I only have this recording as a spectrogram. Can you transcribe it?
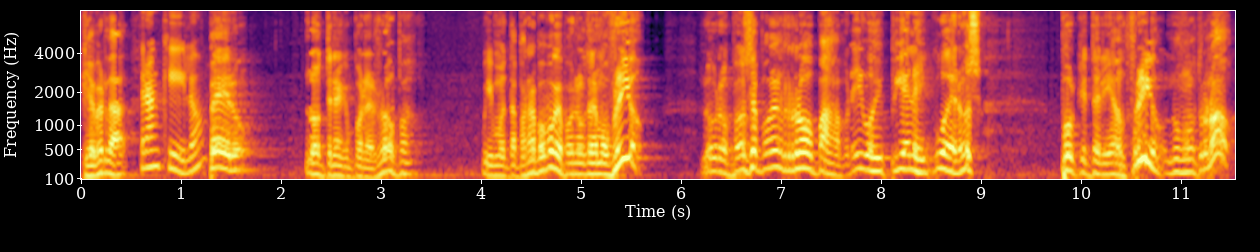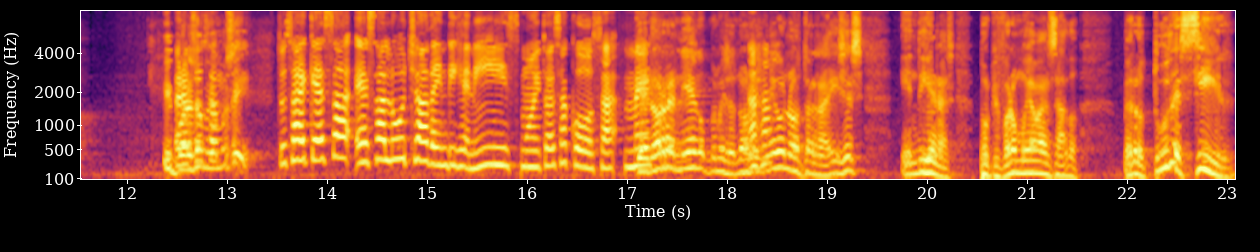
que es verdad, Tranquilo. pero no tenían que poner ropa. Vimos ropa porque pues no tenemos frío. Los europeos se ponen ropas, abrigos y pieles y cueros porque tenían frío, nosotros no. Y por Pero eso tú vivimos así. Tú sabes que esa, esa lucha de indigenismo y toda esa cosa me, Que no reniego, permiso, no Ajá. reniego nuestras raíces indígenas porque fueron muy avanzados. Pero tú decir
